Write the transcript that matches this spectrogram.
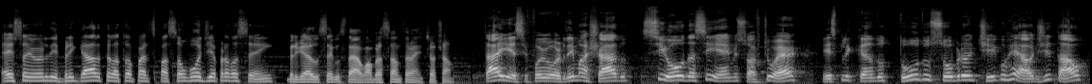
É isso aí, Orly. Obrigado pela tua participação. Bom dia para você, hein? Obrigado você, Gustavo. Um abração também. Tchau, tchau. Tá aí, esse foi o Orly Machado, CEO da CM Software, explicando tudo sobre o antigo Real Digital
